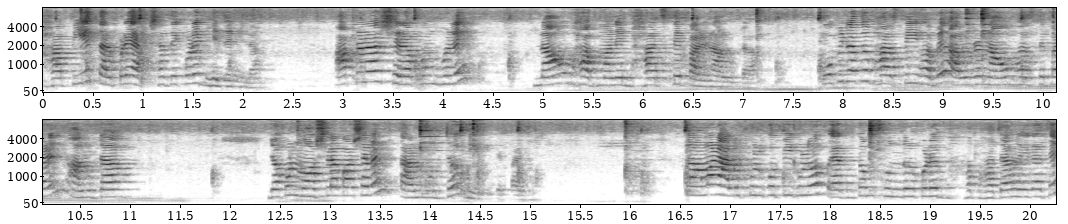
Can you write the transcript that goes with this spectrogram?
ভাপিয়ে তারপরে একসাথে করে ভেজে নিলাম। আপনারা সেরকম হলে নাও ভাব মানে ভাজতে পারেন আলুটা। কপিটা তো ভাজতেই হবে, আলুটা নাও ভাজতে পারেন। আলুটা যখন মশলা কষাবেন, তার মধ্যেও দিয়ে দিতে পারেন। তো আমার আলু ফুলকপিগুলো একদম সুন্দর করে ভাজা হয়ে গেছে।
